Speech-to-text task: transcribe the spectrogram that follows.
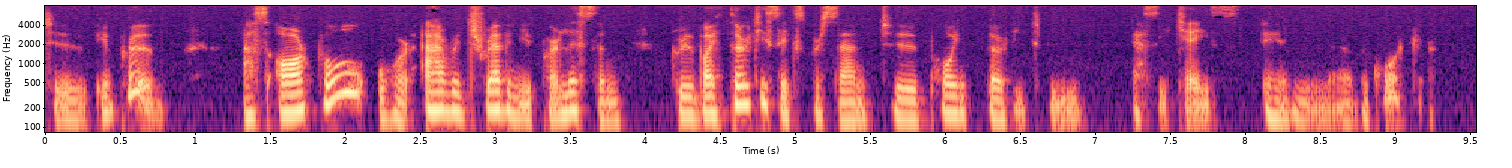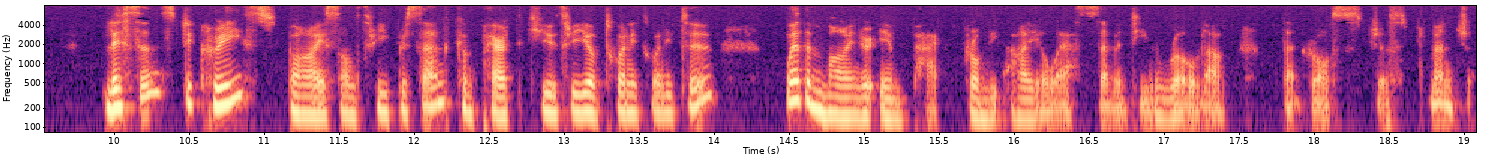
to improve as ARPL, or average revenue per listen, grew by 36% to 0.33 SEKs in uh, the quarter. Listens decreased by some 3% compared to Q3 of 2022, with a minor impact from the iOS 17 rollout that Ross just mentioned.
